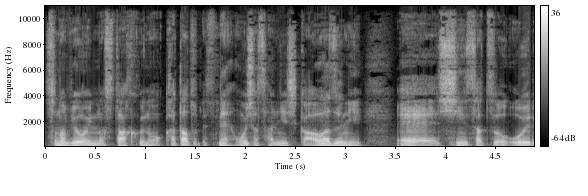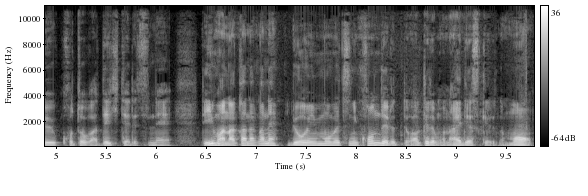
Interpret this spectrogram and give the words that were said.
その病院のスタッフの方とですね、お医者さんにしか会わずに、えー、診察を終えることができてですね、で、今なかなかね、病院も別に混んでるってわけでもないですけれども、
